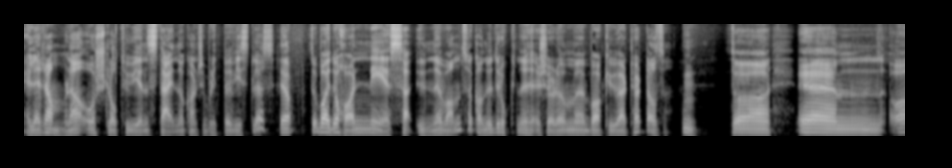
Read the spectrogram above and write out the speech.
eller ramla og slått huet i en stein og kanskje blitt bevisstløs. Ja. Så bare du har nesa under vann, så kan du drukne sjøl om bakhuet er tørt, altså. Mm. Så Um, og,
